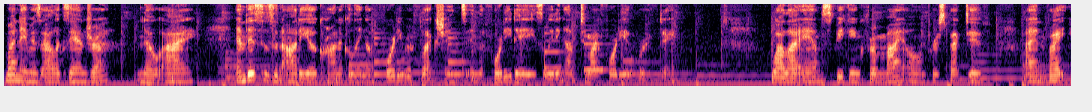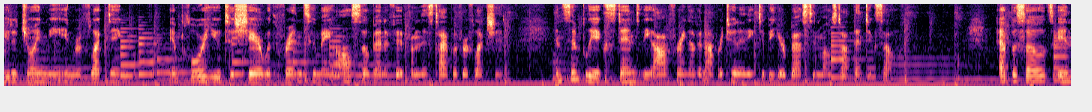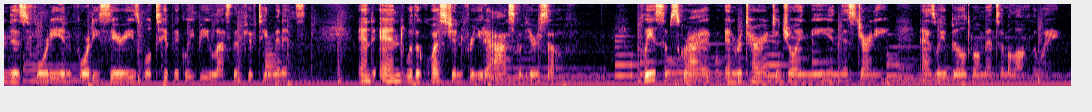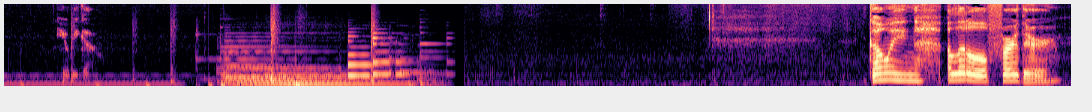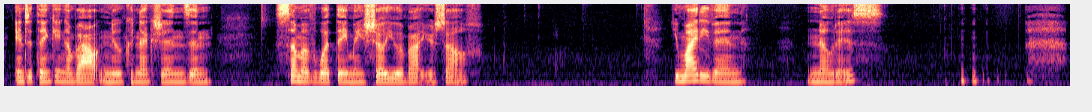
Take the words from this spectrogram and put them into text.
My name is Alexandra, no I, and this is an audio chronicling of 40 reflections in the 40 days leading up to my 40th birthday. While I am speaking from my own perspective, I invite you to join me in reflecting, implore you to share with friends who may also benefit from this type of reflection, and simply extend the offering of an opportunity to be your best and most authentic self. Episodes in this 40 and 40 series will typically be less than 15 minutes and end with a question for you to ask of yourself. Please subscribe and return to join me in this journey as we build momentum along the way. Here we go. Going a little further into thinking about new connections and some of what they may show you about yourself. You might even notice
